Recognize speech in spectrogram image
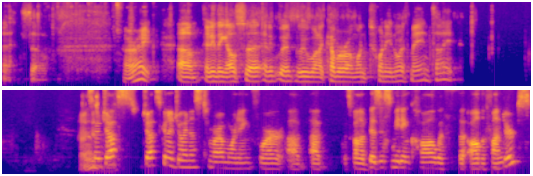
So, all right. Um, anything else, uh, any, we want to cover on 120 North Main tonight? Uh, So Jeff's Jeff's going to join us tomorrow morning for a, a what's called a business meeting call with the, all the funders.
